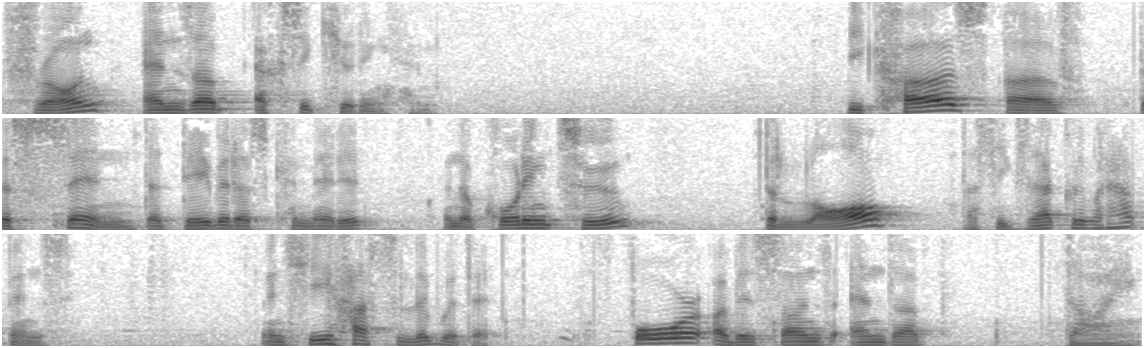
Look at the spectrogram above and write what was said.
throne, ends up executing him because of the sin that David has committed, and according to the law, that's exactly what happens. And he has to live with it. Four of his sons end up dying.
